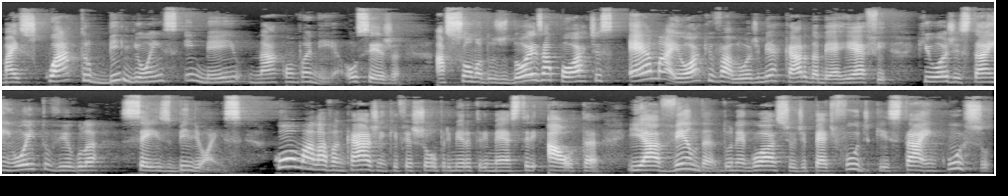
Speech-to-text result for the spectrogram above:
mais 4 bilhões e meio na companhia. Ou seja, a soma dos dois aportes é maior que o valor de mercado da BRF, que hoje está em 8,6 bilhões. Como a alavancagem que fechou o primeiro trimestre alta e a venda do negócio de pet food que está em curso,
